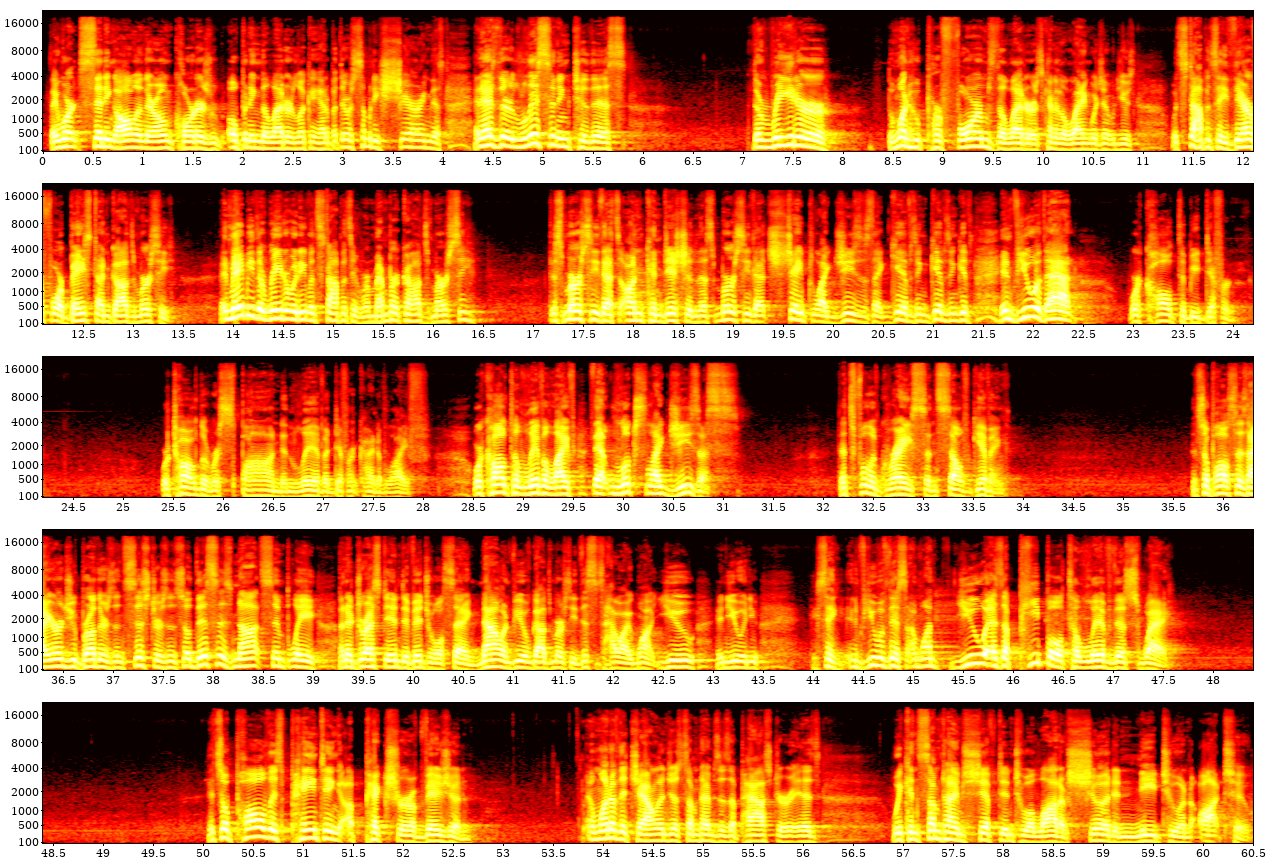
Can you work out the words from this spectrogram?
They weren't sitting all in their own corners, opening the letter, looking at it, but there was somebody sharing this. And as they're listening to this, the reader the one who performs the letter is kind of the language I would use, would stop and say, therefore, based on God's mercy. And maybe the reader would even stop and say, remember God's mercy? This mercy that's unconditioned, this mercy that's shaped like Jesus, that gives and gives and gives. In view of that, we're called to be different. We're called to respond and live a different kind of life. We're called to live a life that looks like Jesus, that's full of grace and self giving. And so Paul says, I urge you, brothers and sisters. And so this is not simply an address to individuals saying, now in view of God's mercy, this is how I want you and you and you. He's saying, in view of this, I want you as a people to live this way. And so Paul is painting a picture, a vision. And one of the challenges sometimes as a pastor is we can sometimes shift into a lot of should and need to and ought to.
